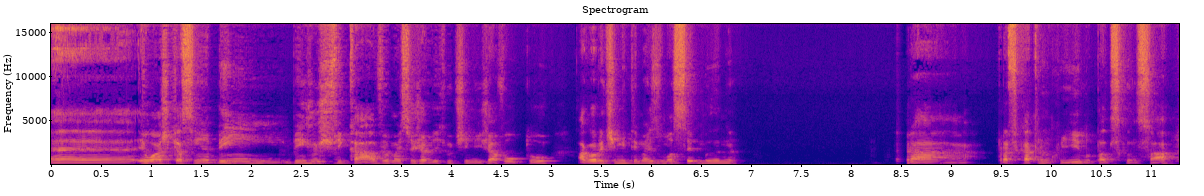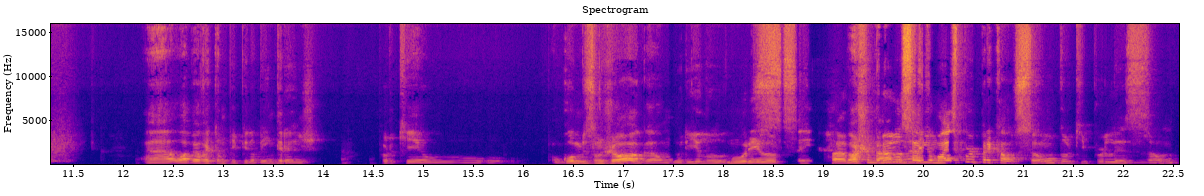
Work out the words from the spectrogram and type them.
É, eu acho que assim é bem, bem justificável, mas você já vê que o time já voltou. Agora o time tem mais uma semana para ficar tranquilo, para descansar. É, o Abel vai ter um pepino bem grande, porque o, o Gomes não joga, o Murilo. Murilo. Eu acho que o Murilo né? saiu mais por precaução do que por lesão.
